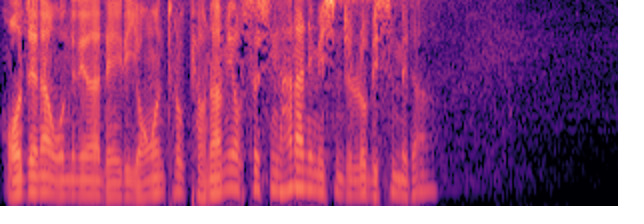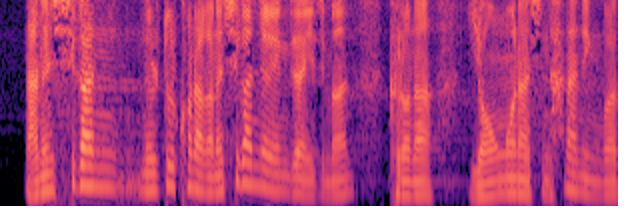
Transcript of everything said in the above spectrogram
어제나 오늘이나 내일이 영원토록 변함이 없으신 하나님이신 줄로 믿습니다. 나는 시간을 뚫고 나가는 시간 여행자이지만 그러나 영원하신 하나님과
